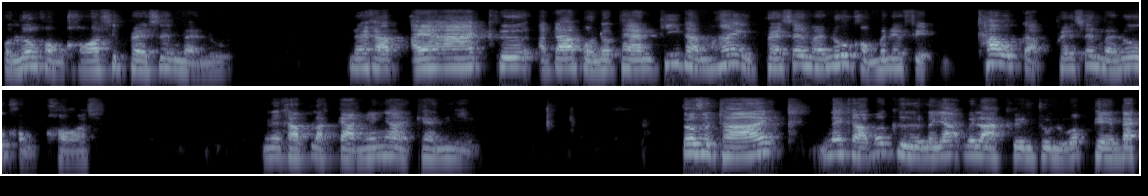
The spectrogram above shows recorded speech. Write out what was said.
ผลรวมของ cost ที่ present value นะครับ IRR คืออัตราผลตอบแทนที่ทำให้ present value ของ benefit เท่ากับ present value ของ cost นะครับ หลักการง่ายๆ แค่นี้เองตัวสุดท้ายนะครับก็คือระยะเวลาคืนทุนหรือว่า payback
